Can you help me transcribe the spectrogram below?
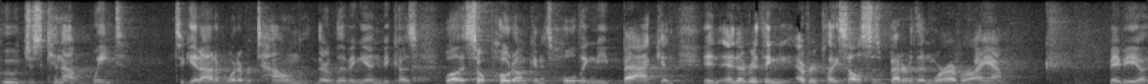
who just cannot wait to get out of whatever town they're living in because, well, it's so podunk and it's holding me back, and, and, and everything, every place else is better than wherever I am. Maybe a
